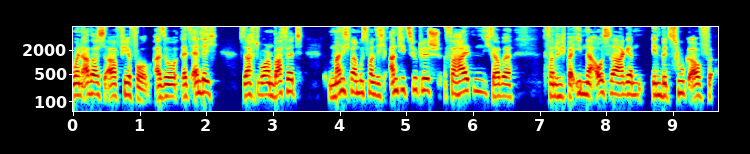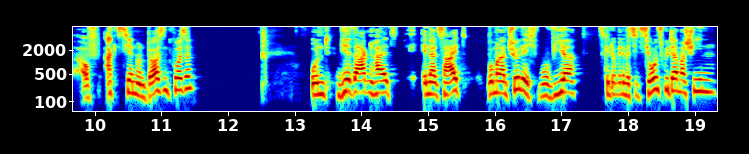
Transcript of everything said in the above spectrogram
when others are fearful. Also letztendlich sagt Warren Buffett, manchmal muss man sich antizyklisch verhalten. Ich glaube, das war natürlich bei ihm eine Aussage in Bezug auf, auf Aktien und Börsenkurse. Und wir sagen halt, in einer Zeit, wo man natürlich, wo wir, es geht um Investitionsgütermaschinen,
